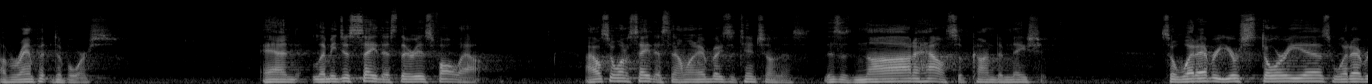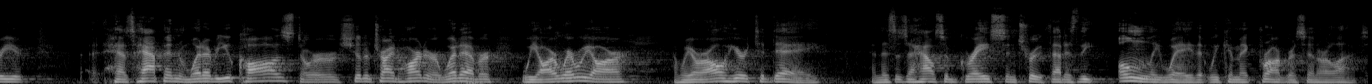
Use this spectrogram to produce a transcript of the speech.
of rampant divorce and let me just say this there is fallout. I also want to say this, and I want everybody's attention on this. This is not a house of condemnation. So, whatever your story is, whatever you, has happened, whatever you caused or should have tried harder or whatever, we are where we are, and we are all here today. And this is a house of grace and truth. That is the only way that we can make progress in our lives.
